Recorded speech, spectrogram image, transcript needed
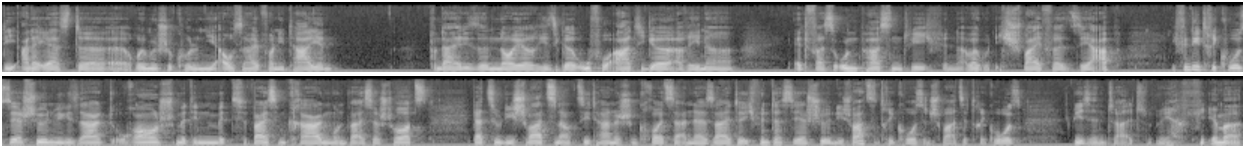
die allererste äh, römische Kolonie außerhalb von Italien. Von daher diese neue, riesige, UFO-artige Arena etwas unpassend, wie ich finde. Aber gut, ich schweife sehr ab. Ich finde die Trikots sehr schön, wie gesagt, orange mit, den, mit weißem Kragen und weißer Shorts. Dazu die schwarzen okzitanischen Kreuze an der Seite. Ich finde das sehr schön. Die schwarzen Trikots sind schwarze Trikots. Wir sind halt, ja, wie immer,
